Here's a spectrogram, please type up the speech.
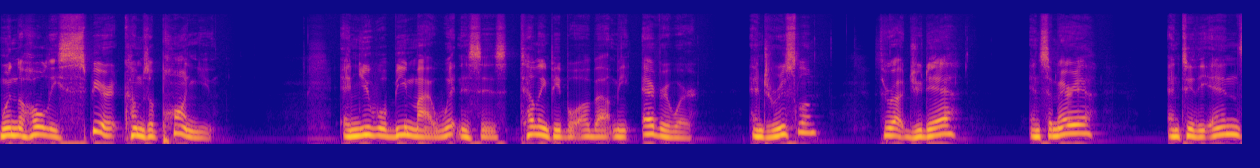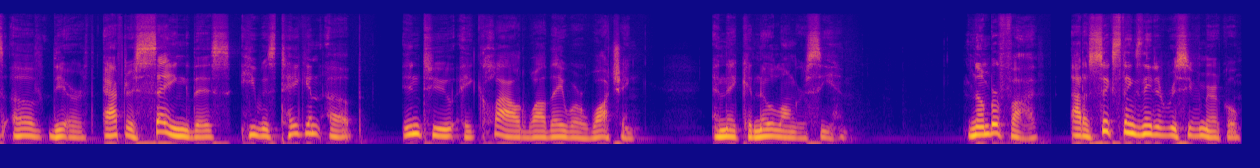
when the Holy Spirit comes upon you. And you will be my witnesses, telling people about me everywhere in Jerusalem, throughout Judea and Samaria, and to the ends of the earth. After saying this, he was taken up into a cloud while they were watching, and they could no longer see him. Number five, out of six things needed to receive a miracle,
